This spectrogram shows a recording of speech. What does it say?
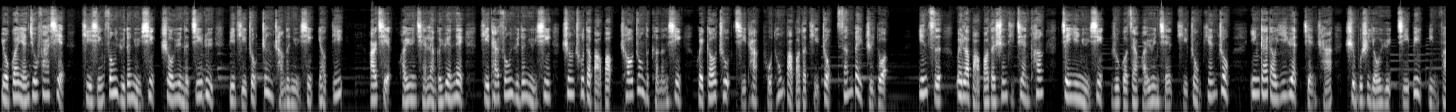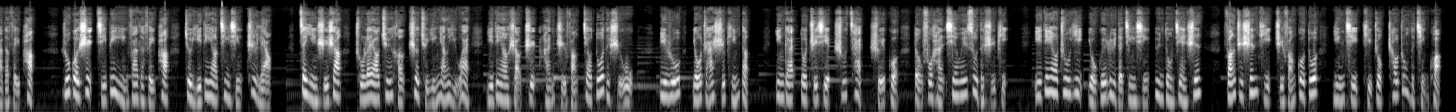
有关研究发现，体型丰腴的女性受孕的几率比体重正常的女性要低，而且怀孕前两个月内，体态丰腴的女性生出的宝宝超重的可能性会高出其他普通宝宝的体重三倍之多。因此，为了宝宝的身体健康，建议女性如果在怀孕前体重偏重，应该到医院检查是不是由于疾病引发的肥胖。如果是疾病引发的肥胖，就一定要进行治疗。在饮食上，除了要均衡摄取营养以外，一定要少吃含脂肪较多的食物，比如油炸食品等。应该多吃些蔬菜、水果等富含纤维素的食品。一定要注意有规律的进行运动健身，防止身体脂肪过多引起体重超重的情况。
